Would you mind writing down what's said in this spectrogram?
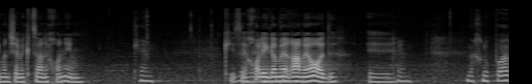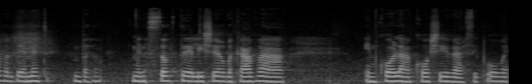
עם אנשי מקצוע נכונים, כן, כי זה זה יכול להיגמר אה, רע מאוד. אה, כן. אנחנו פה אבל באמת ב- מנסות אה, להישאר בקו ה... עם כל הקושי והסיפור. אה,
